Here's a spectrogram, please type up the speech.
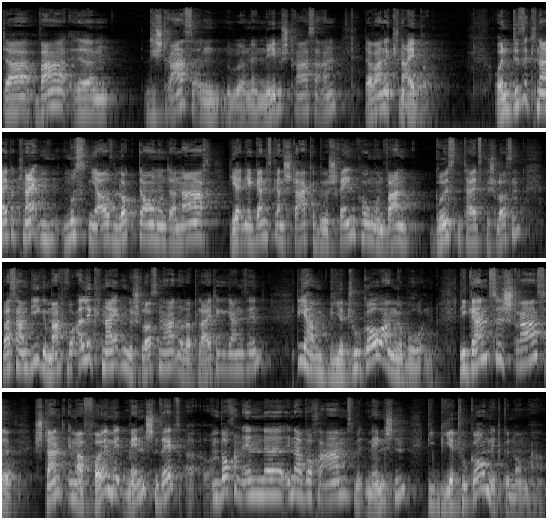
da war ähm, die Straße oder eine Nebenstraße an, da war eine Kneipe. Und diese Kneipe, Kneipen mussten ja auch Lockdown und danach, die hatten ja ganz, ganz starke Beschränkungen und waren größtenteils geschlossen. Was haben die gemacht, wo alle Kneipen geschlossen hatten oder pleite gegangen sind? Die haben Beer to go angeboten. Die ganze Straße stand immer voll mit Menschen, selbst äh, am Wochenende, in der Woche abends, mit Menschen, die Beer to go mitgenommen haben.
